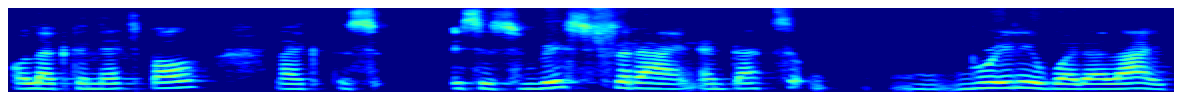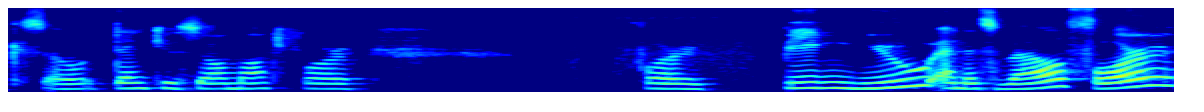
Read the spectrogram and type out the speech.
or like the netball, like this is a Swiss Verein, and that's really what I like. So thank you so much for for being you and as well for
